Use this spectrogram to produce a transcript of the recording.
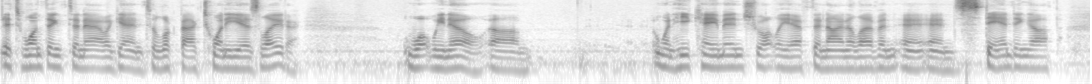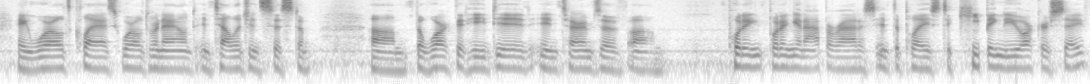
it's one thing to now, again, to look back 20 years later, what we know. Um, when he came in shortly after 9/11 and, and standing up a world-class, world-renowned intelligence system. Um, the work that he did in terms of um, putting putting an apparatus into place to keeping New Yorkers safe,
